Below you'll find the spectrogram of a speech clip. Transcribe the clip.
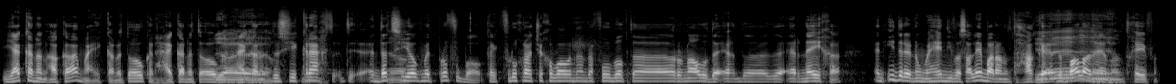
Jij kan een akka, maar ik kan het ook en hij kan het ook. Ja, en hij ja, kan het, dus je krijgt, en dat zie je ook met profvoetbal. Kijk, vroeger had je gewoon eh, bijvoorbeeld eh, Ronaldo, de, de, de R9. En iedereen om me heen die was alleen maar aan het hakken Ja, en de bal ja, aan hem aan het geven.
